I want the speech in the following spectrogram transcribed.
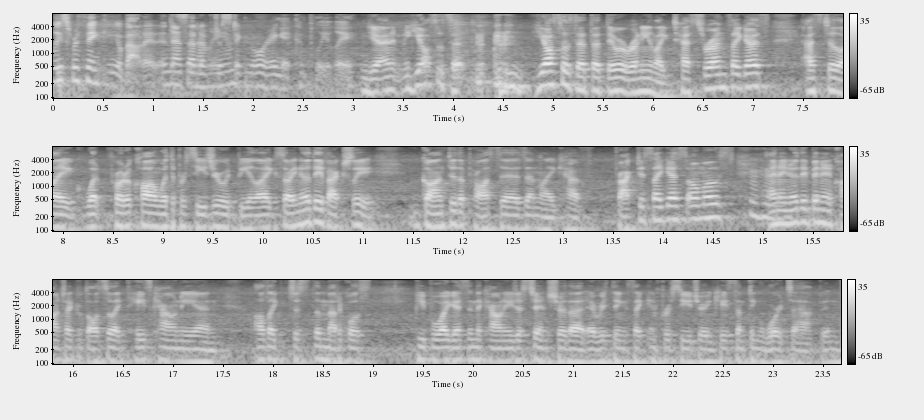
At least we're thinking about it instead of just ignoring it completely. Yeah, and he also said he also said that they were running like test runs, I guess, as to like what protocol and what the procedure would be like. So I know they've actually gone through the process and like have practiced, I guess, almost. And I Mhm. know they've been in contact with also like Hays County and all like just the medical s- people, I guess, in the county, just to ensure that everything's like in procedure in case something were to happen.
